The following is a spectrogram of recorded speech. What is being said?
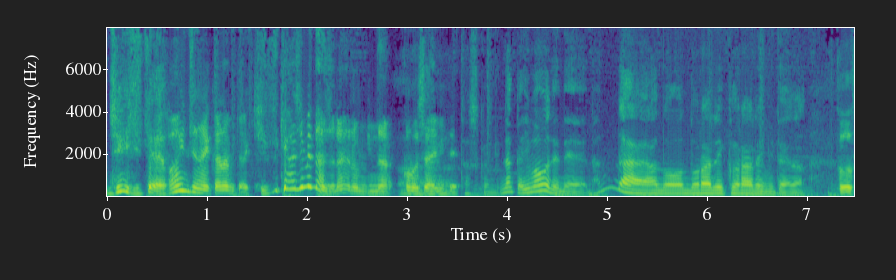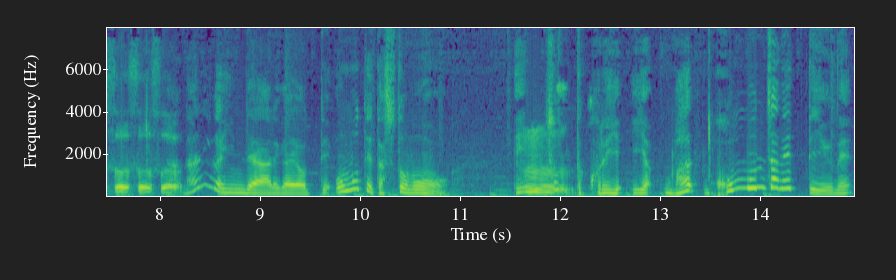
J 実はやばいんじゃないかなみたいな気づき始めたんじゃないのみんな、この試合見て。確かに。なんか今までね、なんだ、あの、のられくられみたいな。そうそうそうそう。何がいいんだよ、あれがよって思ってた人も、え、うんちょっとこれ、いや、ま、本物じゃねっていうね、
